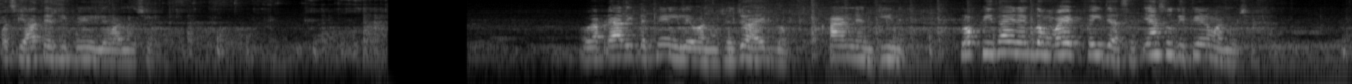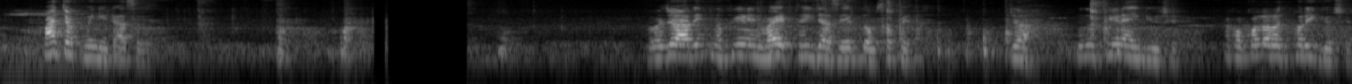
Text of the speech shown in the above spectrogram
પછી હાથેથી પીણી લેવાનું છે. હવે આપણે આ રીતે પીણી લેવાનું છે, જો એકદમ ખાંડ ને ઘીને ફ્લફી થાય ને એકદમ વ્હાઈટ થઈ જશે, ત્યાં સુધી પીણવાનું છે. પાંચક મિનિટ આશરે. હવે જો આ રીતનું ફીણીને વ્હાઈટ થઈ જશે એકદમ સફેદ. જો બધું ફીણાઈ ગયું છે. આખો કલર જ ફરી ગયો છે.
